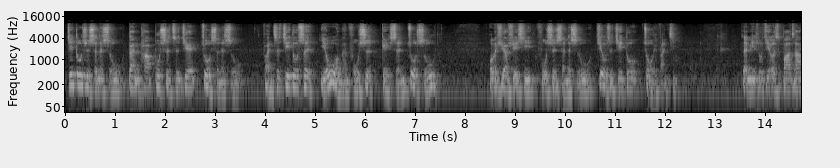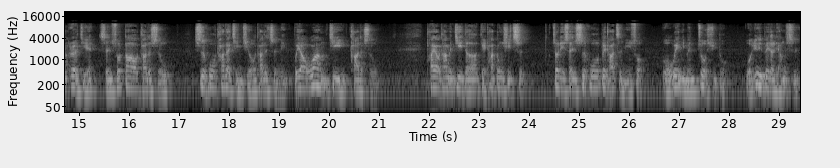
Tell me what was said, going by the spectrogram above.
基督是神的食物，但他不是直接做神的食物，反之，基督是由我们服侍给神做食物的。我们需要学习服侍神的食物，就是基督作为反击。在民书记二十八章二节，神说到他的食物，似乎他在请求他的子民不要忘记他的食物，他要他们记得给他东西吃。这里神似乎对他子民说：“我为你们做许多，我预备了粮食，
